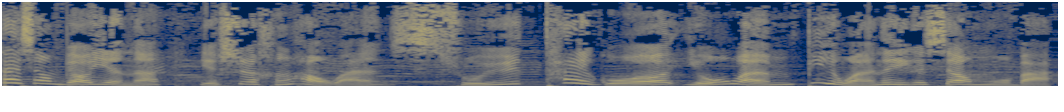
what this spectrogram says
大象表演呢也是很好玩，属于泰国游玩必玩的一个项目吧。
